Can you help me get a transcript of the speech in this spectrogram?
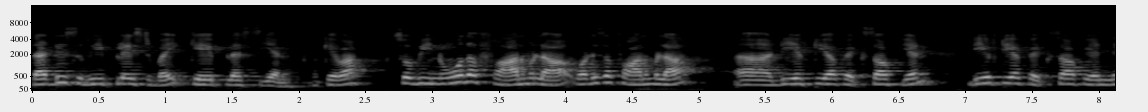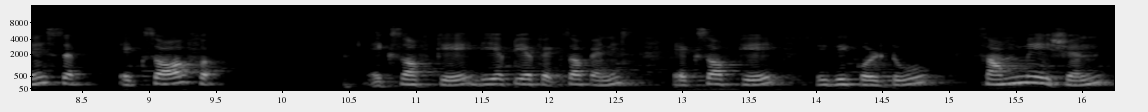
that is replaced by k plus n. Okay so we know the formula. What is the formula? Uh, dft of x of n. Dft of x of n is x of x of k. Dft of x of n is x of k is equal to summation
